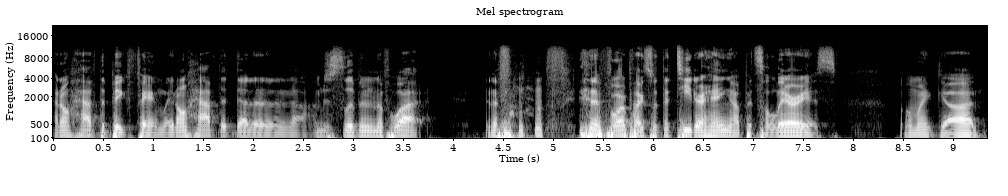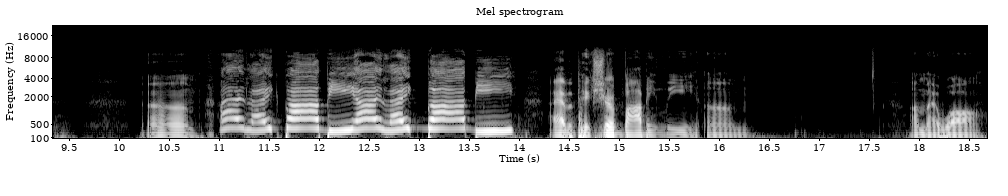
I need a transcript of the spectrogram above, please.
I don't have the big family. I don't have the da da da da. I'm just living in a what? In a in a fourplex with the teeter hang up. It's hilarious. Oh my god. Um, I like Bobby. I like Bobby. I have a picture of Bobby Lee um on my wall.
